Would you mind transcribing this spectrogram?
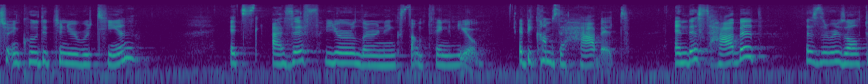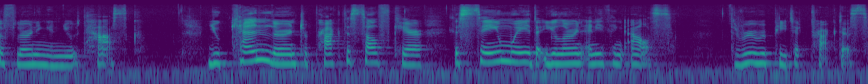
to include it in your routine, it's as if you're learning something new. It becomes a habit. And this habit is the result of learning a new task. You can learn to practice self care the same way that you learn anything else through repeated practice.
